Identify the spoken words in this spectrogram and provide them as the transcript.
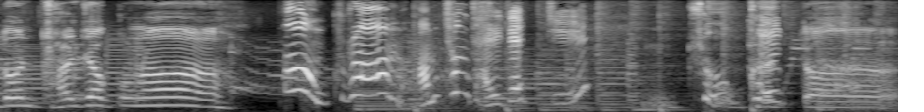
넌잘 잤구나. 응 그럼 엄청 잘 잤지. 좋겠다.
